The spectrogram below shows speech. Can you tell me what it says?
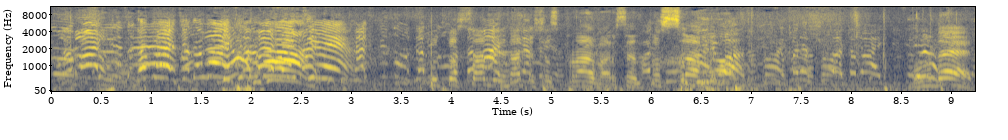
Давайте, давайте, давайте, давайте! Пять минут, Тут то саме грати, що справа, Арсен, то саме. Молодець!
